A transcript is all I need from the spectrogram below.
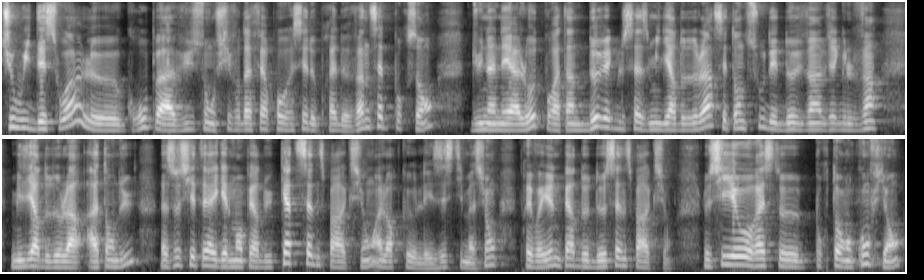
Chewy déçoit, le groupe a vu son chiffre d'affaires progresser de près de 27% d'une année à l'autre pour atteindre 2,16 milliards de dollars. C'est en dessous des 2,20 milliards de dollars attendus. La société a également perdu 4 cents par action alors que les estimations prévoyaient une perte de 2 cents par action. Le CEO reste pourtant confiant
